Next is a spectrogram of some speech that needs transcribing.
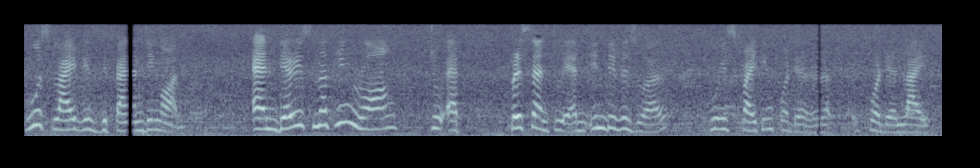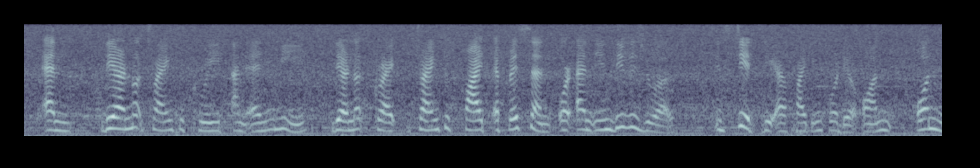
whose life is depending on. And there is nothing wrong to a person to an individual who is fighting for their for their life. And they are not trying to create an enemy. They are not trying to fight a person or an individual. Instead they are fighting for their own own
